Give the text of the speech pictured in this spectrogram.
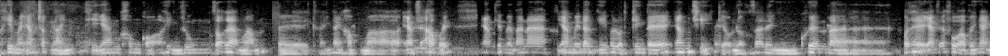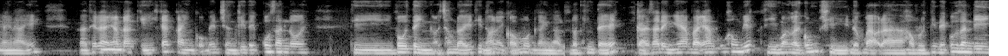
khi mà em chọn ngành thì em không có hình dung rõ ràng lắm về cái ngành học mà em sẽ học ấy em thiên về ban a em mới đăng ký vào luật kinh tế em chỉ kiểu được gia đình khuyên là có thể em sẽ phù hợp với ngành này này ấy. Và thế là ừ. em đăng ký các ngành của bên trường kinh tế quốc dân thôi thì vô tình ở trong đấy thì nó lại có một ngành là luật kinh tế. Cả gia đình em và em cũng không biết, thì mọi người cũng chỉ được bảo là học luật kinh tế quốc dân đi.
